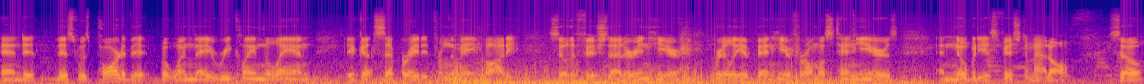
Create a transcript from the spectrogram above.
and it this was part of it. But when they reclaimed the land, it got separated from the main body. So the fish that are in here really have been here for almost 10 years, and nobody has fished them at all. So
